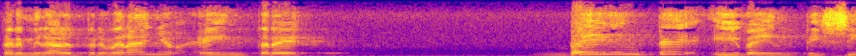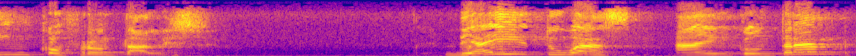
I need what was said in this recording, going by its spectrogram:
terminar el primer año, entre 20 y 25 frontales. De ahí tú vas a encontrar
